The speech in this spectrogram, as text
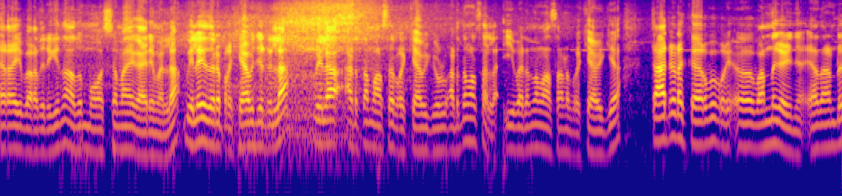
ഏറായി പറഞ്ഞിരിക്കുന്നത്. അത് മോശമായ കാര്യമല്ല. വില ഇതുവരെ പ്രഖ്യാപിച്ചിട്ടില്ല. വില അടുത്ത മാസം പ്രഖ്യാപിക്കുകയുള്ളൂ അടുത്ത മാസമല്ല ഈ വരുന്ന മാസമാണ് പ്രഖ്യാപിക്കുക. ടാറ്റയുടെ കർവ് വന്നു കഴിഞ്ഞ് ഏതാണ്ട്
